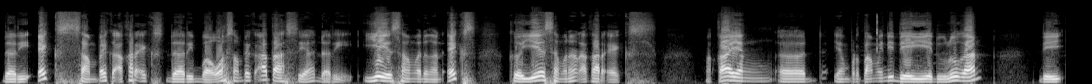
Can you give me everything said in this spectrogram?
dari x sampai ke akar x dari bawah sampai ke atas ya dari y sama dengan x ke y sama dengan akar x. Maka yang uh, yang pertama ini dy dulu kan? Dy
